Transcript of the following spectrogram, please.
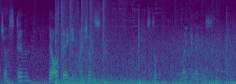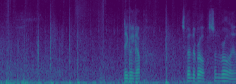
Justin. They're all taking my shots. Non-stop. I like it, I guess. They're going up. Spend the bro. Spend the bro, Leo.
